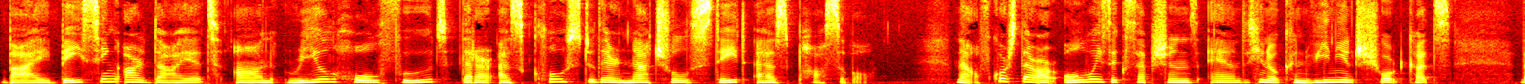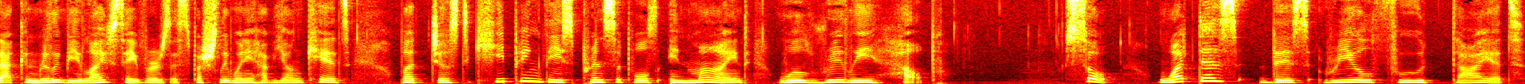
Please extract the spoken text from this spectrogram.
by basing our diet on real whole foods that are as close to their natural state as possible. Now, of course, there are always exceptions and, you know, convenient shortcuts that can really be lifesavers, especially when you have young kids. But just keeping these principles in mind will really help. So, what does this real food diet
